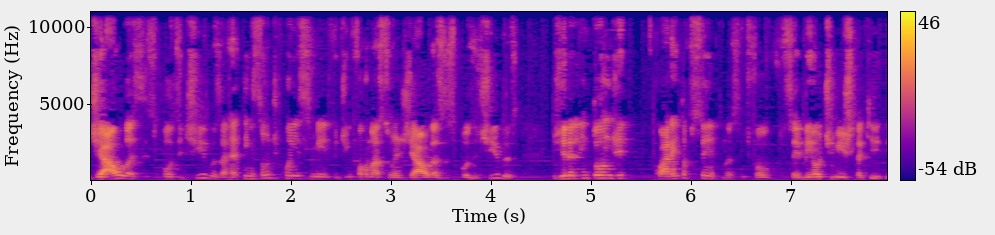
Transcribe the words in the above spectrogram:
de aulas expositivas, a retenção de conhecimento, de informações de aulas expositivas, gira ali em torno de 40%, né, se a gente for ser bem otimista aqui.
